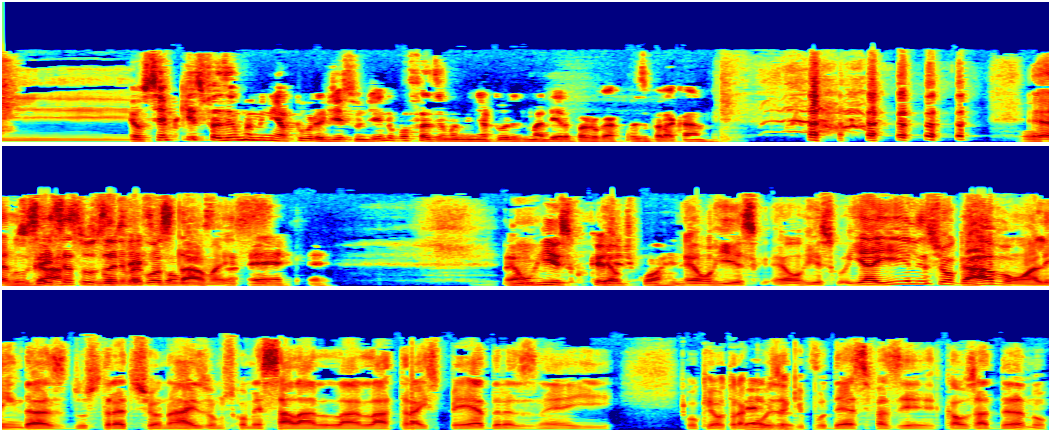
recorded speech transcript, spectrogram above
E. Eu sempre quis fazer uma miniatura disso. Um dia eu vou fazer uma miniatura de madeira para jogar coisa pela casa. é, não sei gatos, se a Suzane vai gostar, mas. É, é. É um risco que a é, gente corre. Né? É um risco, é um risco. E aí eles jogavam, além das, dos tradicionais, vamos começar lá, lá, lá atrás, pedras, né? E qualquer outra pedras. coisa que pudesse fazer, causar dano.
